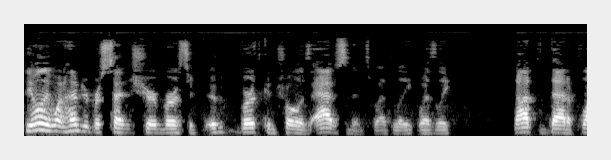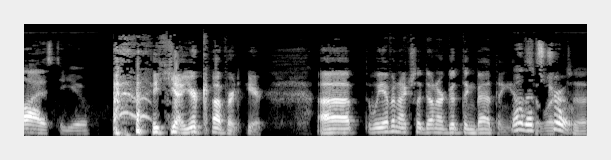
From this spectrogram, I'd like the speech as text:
the only 100% sure birth, birth control is abstinence, Wesley. Wesley. Not that that applies to you. yeah, you're covered here. Uh, we haven't actually done our good thing, bad thing yet. No, that's so true. uh,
